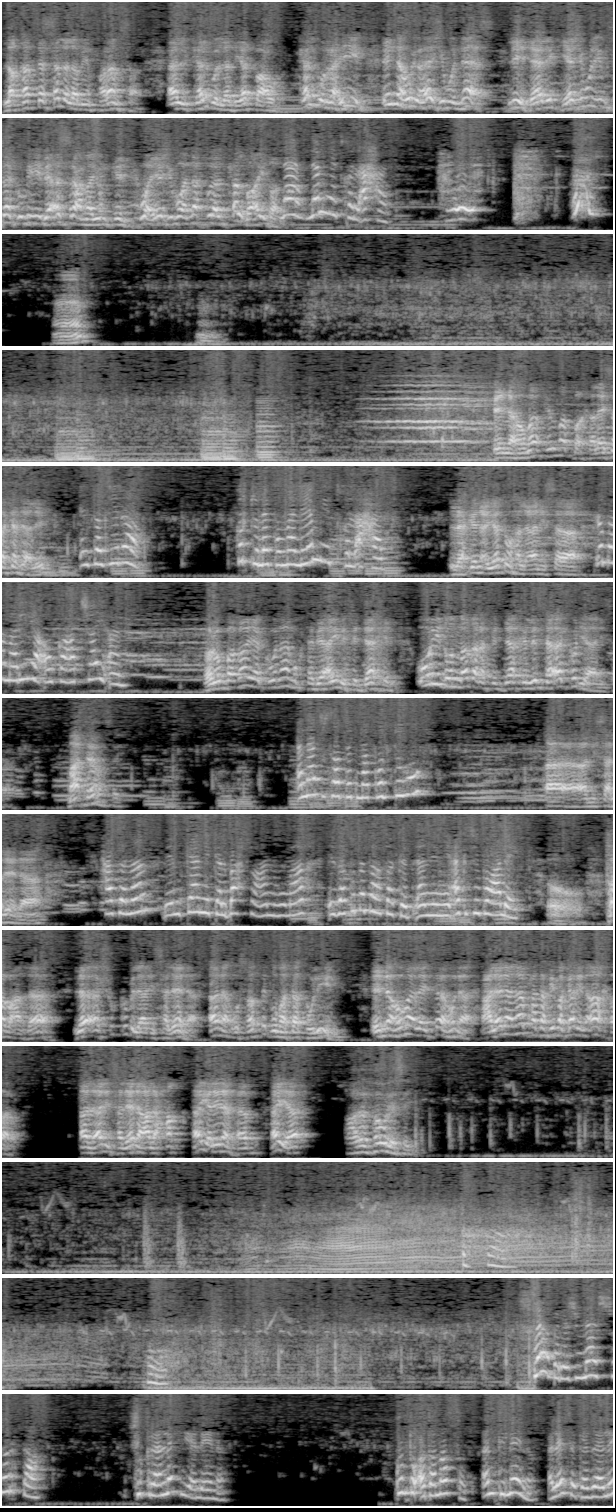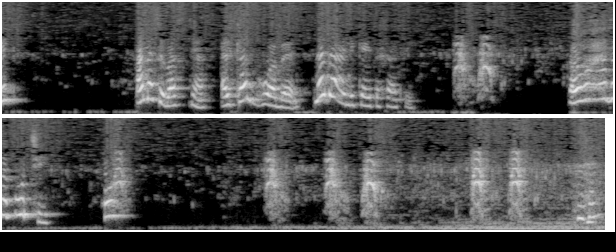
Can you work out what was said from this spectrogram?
لقد تسلل من فرنسا. الكلب الذي يتبعه كلب رهيب. إنه يهاجم الناس. لذلك يجب الإمساك به بأسرع ما يمكن ويجب أن نقتل الكلب أيضا لا لم يدخل أحد ها؟ إنهما في المطبخ أليس كذلك؟ انتظرا قلت لكما لم يدخل أحد لكن أيتها الآنسة؟ ربما ريا أوقعت شيئا. ربما يكونا مختبئين في الداخل. أريد النظر في الداخل للتأكد يا آنسة. مارتن ألا تصدق ما قلته؟ آه آنسة لينا. حسنا بإمكانك البحث عنهما. إذا كنت تعتقد أنني أكذب عليك. أوه. طبعا لا. لا أشك بالآنسة لينا. أنا أصدق ما تقولين. إنهما ليسا هنا. علينا نبحث في مكان آخر. الآنسة لينا على حق. هيا لنذهب هيا. على الفور يا سيدي. ذهب رجلا الشرطة. شكرا لك يا لينا. كنت أتنصت أنت لينا أليس كذلك؟ أنا سيباستيان الكلب هو بيل لا داعي لكي تخافي أوه هذا بوتشي أوه.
